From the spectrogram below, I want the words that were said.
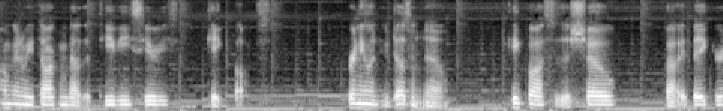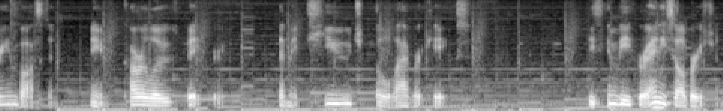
I'm going to be talking about the TV series Cake Boss. For anyone who doesn't know, Cake Boss is a show about a bakery in Boston named Carlo's Bakery that makes huge, elaborate cakes. These can be for any celebration,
